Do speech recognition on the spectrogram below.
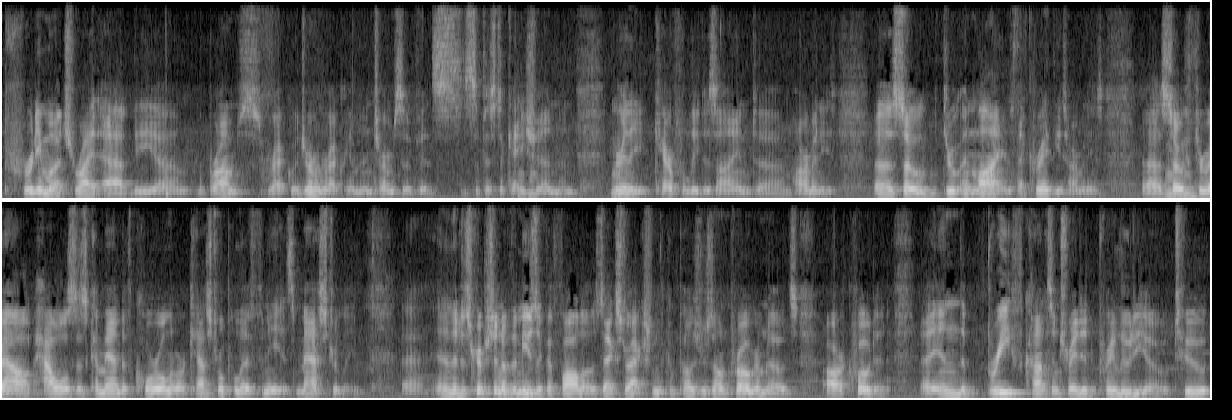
pretty much right at the, um, the Brahms Requiem, German Requiem in terms of its sophistication Mm-hmm. and really carefully designed um, harmonies. Uh, so through and lines that create these harmonies. Uh, so throughout, Howells's command of choral and orchestral polyphony is masterly. Uh, and in the description of the music that follows, extracts from the composer's own program notes are quoted. Uh, in the brief, concentrated preludio, two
